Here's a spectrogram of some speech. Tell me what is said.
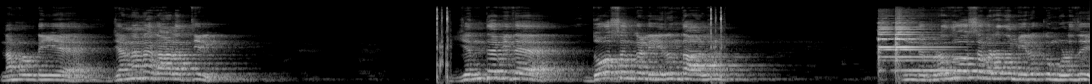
நம்மளுடைய ஜனன காலத்தில் எந்தவித தோஷங்கள் இருந்தாலும் இந்த பிரதோஷ விரதம் இருக்கும் பொழுது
